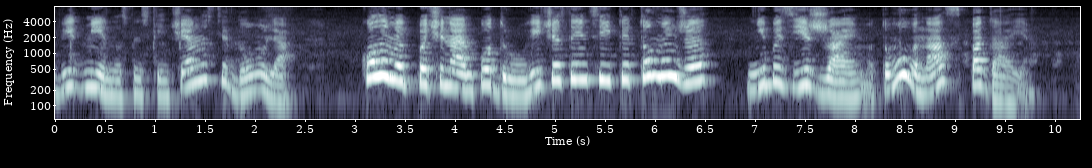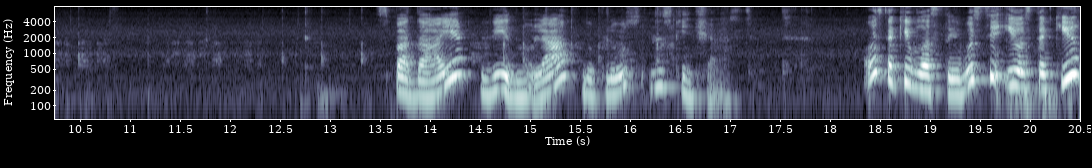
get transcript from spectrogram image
Від мінус нескінченності до нуля. Коли ми починаємо по другій частинці йти, то ми вже ніби з'їжджаємо, тому вона спадає. Спадає від нуля до плюс нескінченності. Ось такі властивості і ось такі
